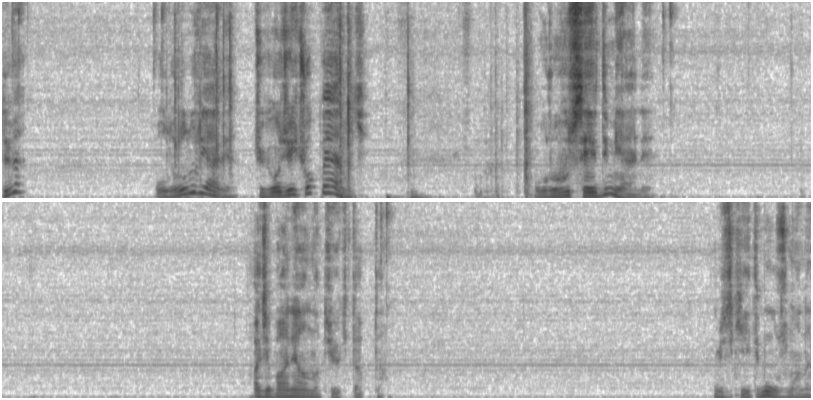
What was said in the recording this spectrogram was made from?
Değil mi? Olur olur yani. Çünkü hocayı çok beğendik. O ruhu sevdim yani. Acaba ne anlatıyor kitapta? Müzik eğitimi uzmanı.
